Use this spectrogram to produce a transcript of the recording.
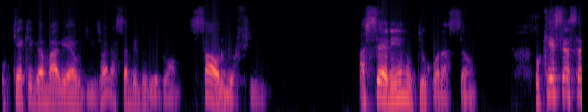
O que é que Gamaliel diz? Olha a sabedoria do homem. Saulo, meu filho, acerena o teu coração. Porque se essa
